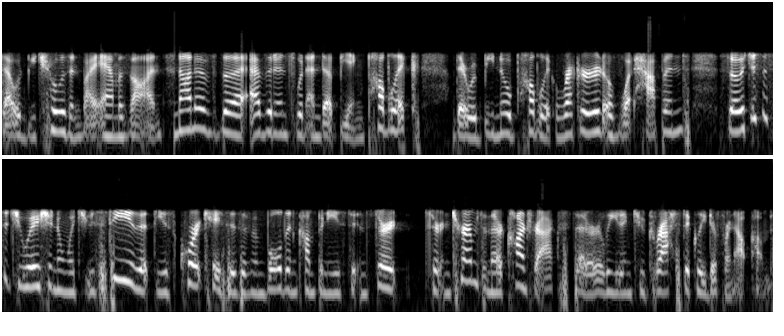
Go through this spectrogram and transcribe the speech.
that would be chosen by Amazon. None of the evidence would end up being public. There would be no public record of what happened. So it's just a situation in which you see that these court cases have emboldened companies to insert certain terms in their contracts that are leading to drastically different outcomes.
